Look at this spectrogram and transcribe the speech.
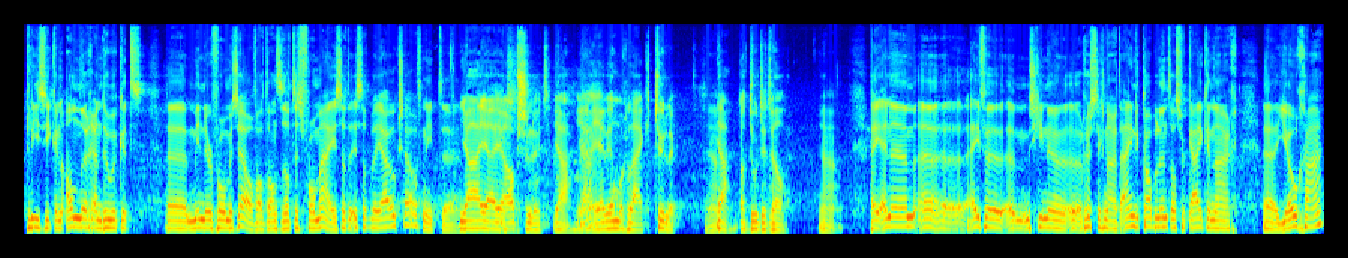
please ik een ander en doe ik het minder voor mezelf? Althans, dat is voor mij. Is dat, is dat bij jou ook zo of niet? Ja, ja, ja, Dus- absoluut. Ja, ja, Ja? jij hebt helemaal gelijk. Tuurlijk. Ja. Ja, dat doet het wel. Ja. Hey, en ehm, eh, even eh, misschien eh, rustig naar het einde kabbelend. Als we kijken naar eh, yoga.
